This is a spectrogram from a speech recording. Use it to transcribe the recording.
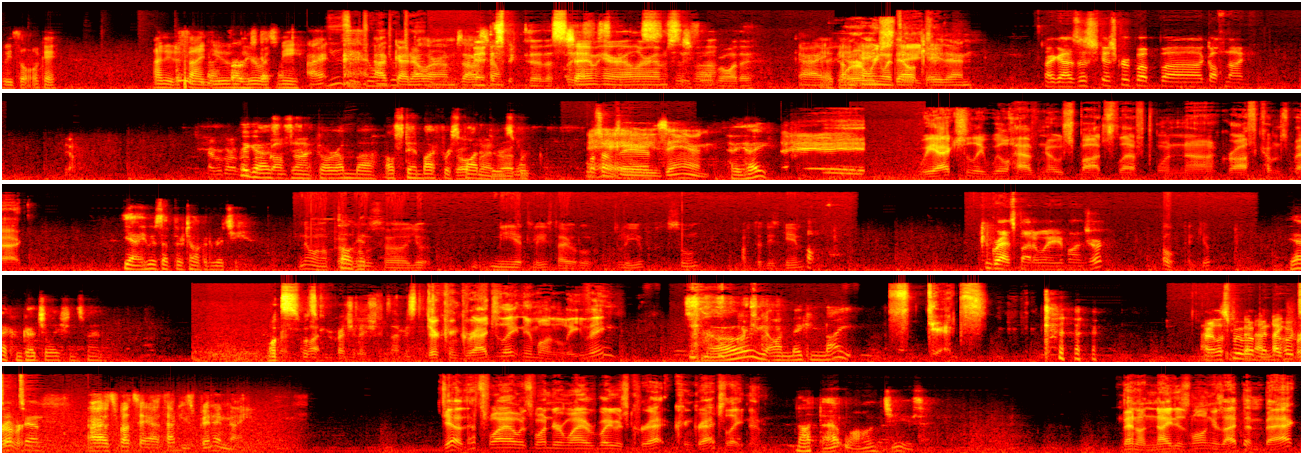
Weasel. Okay. I need to find you. First, You're with me. I, I've got. LRMs I need also. to speak to the C- Same here, LRMs as C4 well. there. Alright, Okay. I'm Where are hanging we with LK then. Alright guys, let's let's group up uh, Golf 9. Yep. Alright, we're gonna Hey guys, Golf it's 9. Xanathar. I'm uh, I'll stand by for a spot if there is one. What's up, hey, Zan? Hey, Hey, hey. We actually will have no spots left when uh, Groth comes back. Yeah, he was up there talking to Richie. No, no It's all good. problems. Uh, you, me at least, I will leave soon after this game. Oh. Congrats, by the way, Bonjour. Oh, thank you. Yeah, congratulations, man. What's what's What? congratulations? I missed it. They're congratulating him on leaving? No, on making night. Dicks. Alright, let's He's move up into Hotel forever. 10. I was about to say, I thought he's been a knight. Yeah, that's why I was wondering why everybody was correct congratulating him. Not that long, jeez. Been a night as long as I've been back.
